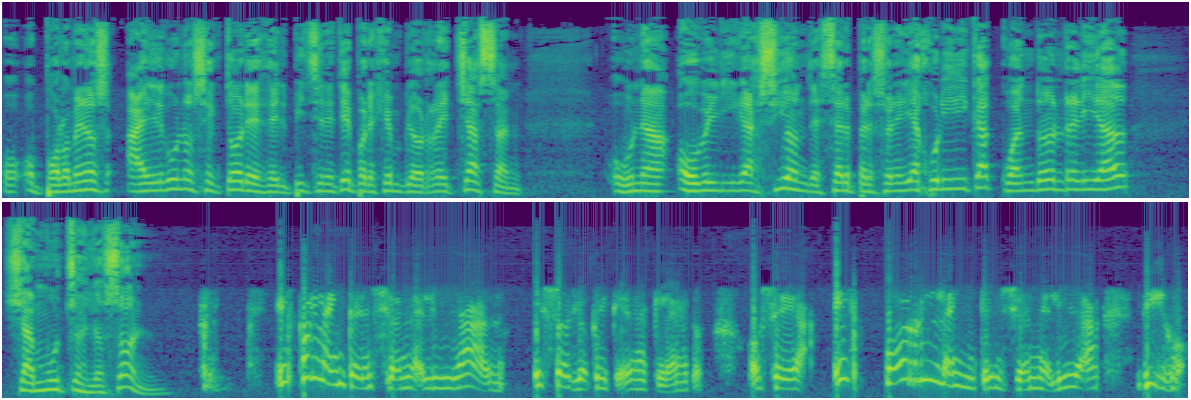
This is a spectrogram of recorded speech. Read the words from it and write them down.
o, o por lo menos algunos sectores del PIT-CNT, por ejemplo, rechazan una obligación de ser personería jurídica cuando en realidad ya muchos lo son. Es por la intencionalidad, eso es lo que queda claro. O sea, es por la intencionalidad. Digo,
